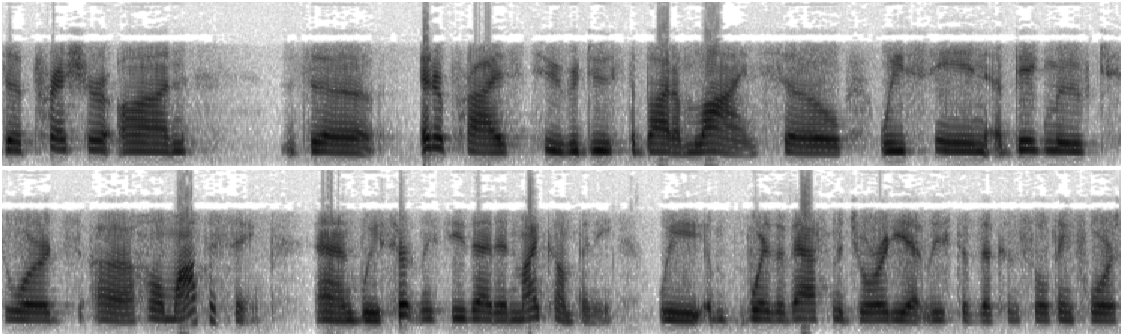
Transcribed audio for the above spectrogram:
the pressure on the enterprise to reduce the bottom line. So we've seen a big move towards uh, home officing, and we certainly see that in my company we where the vast majority, at least of the consulting force,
